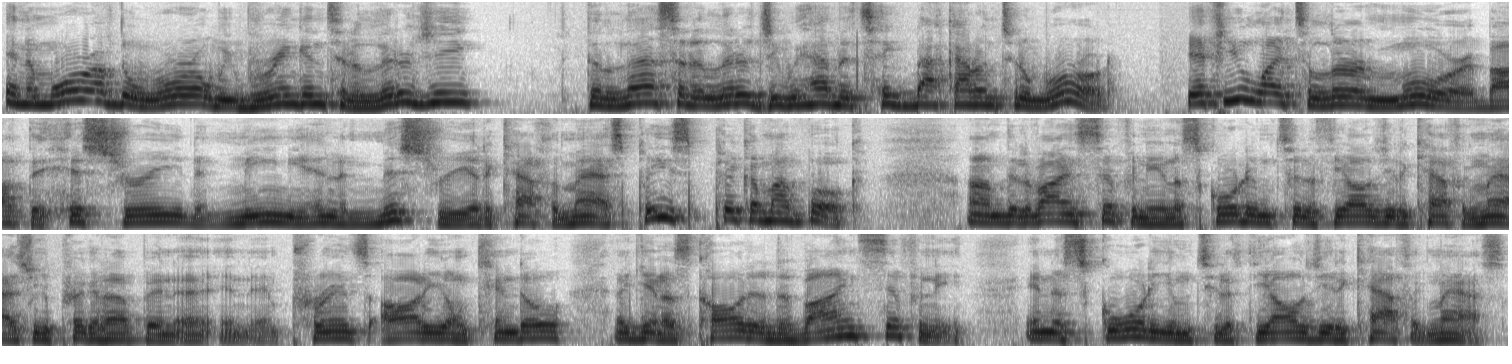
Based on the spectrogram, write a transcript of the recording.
And the more of the world we bring into the liturgy, the less of the liturgy we have to take back out into the world. If you'd like to learn more about the history, the meaning, and the mystery of the Catholic Mass, please pick up my book, um, The Divine Symphony, and Scoretum to the Theology of the Catholic Mass. You can pick it up in, in, in print, audio, and Kindle. Again, it's called The Divine Symphony and Scoretum to the Theology of the Catholic Mass.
